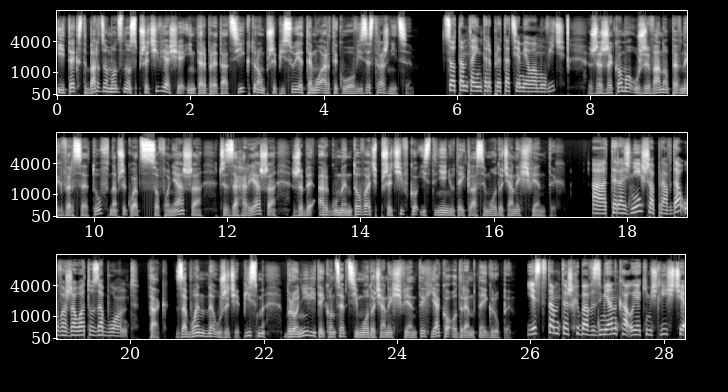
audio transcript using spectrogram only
I tekst bardzo mocno sprzeciwia się interpretacji, którą przypisuje temu artykułowi ze strażnicy. Co tam ta interpretacja miała mówić? Że rzekomo używano pewnych wersetów, na przykład z Sofoniasza czy Zachariasza, żeby argumentować przeciwko istnieniu tej klasy młodocianych świętych. a teraźniejsza prawda uważała to za błąd. Tak, za błędne użycie pism bronili tej koncepcji młodocianych świętych jako odrębnej grupy. Jest tam też chyba wzmianka o jakimś liście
